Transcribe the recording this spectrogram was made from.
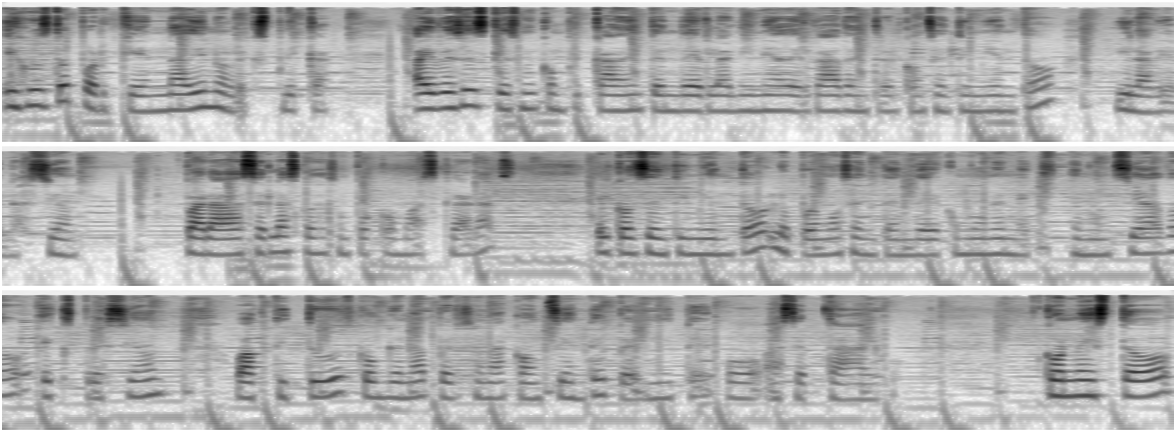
Y justo porque nadie nos lo explica. Hay veces que es muy complicado entender la línea delgada entre el consentimiento y la violación. Para hacer las cosas un poco más claras, el consentimiento lo podemos entender como un enunciado, expresión o actitud con que una persona consciente permite o acepta algo. Con esto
